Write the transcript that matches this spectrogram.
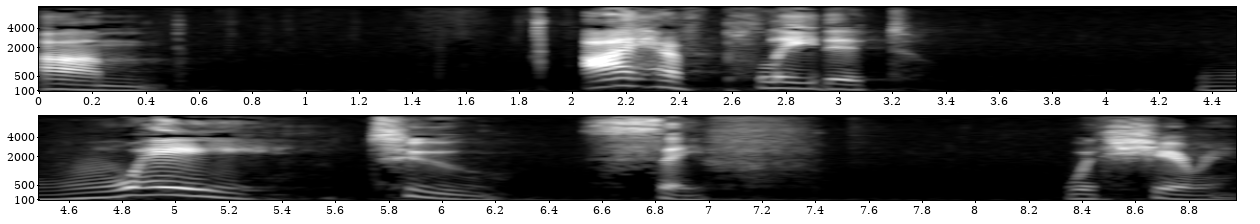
um, I have played it way too safe with sharing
